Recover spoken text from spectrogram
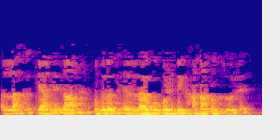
اللہ کا کیا نظام ہے، قدرت ہے، اللہ کو کچھ دکھانا منظور ہے۔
